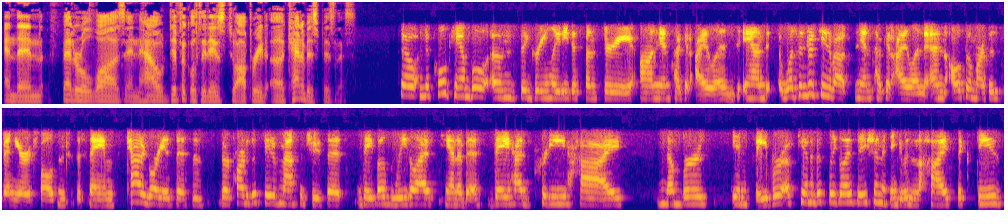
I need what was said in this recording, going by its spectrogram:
and then federal laws and how difficult it is to operate a cannabis business. So, Nicole Campbell owns the Green Lady Dispensary on Nantucket Island. And what's interesting about Nantucket Island and also Martha's Vineyard falls into the same category as this is they're part of the state of Massachusetts. They both legalized cannabis. They had pretty high numbers in favor of cannabis legalization. I think it was in the high 60s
